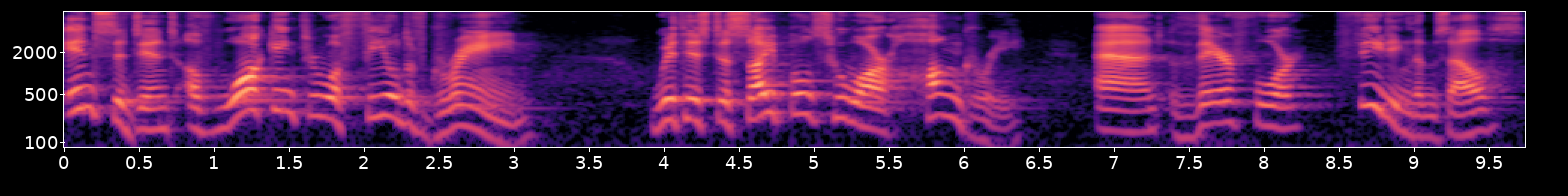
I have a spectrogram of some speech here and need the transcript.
incident of walking through a field of grain with his disciples who are hungry and therefore feeding themselves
